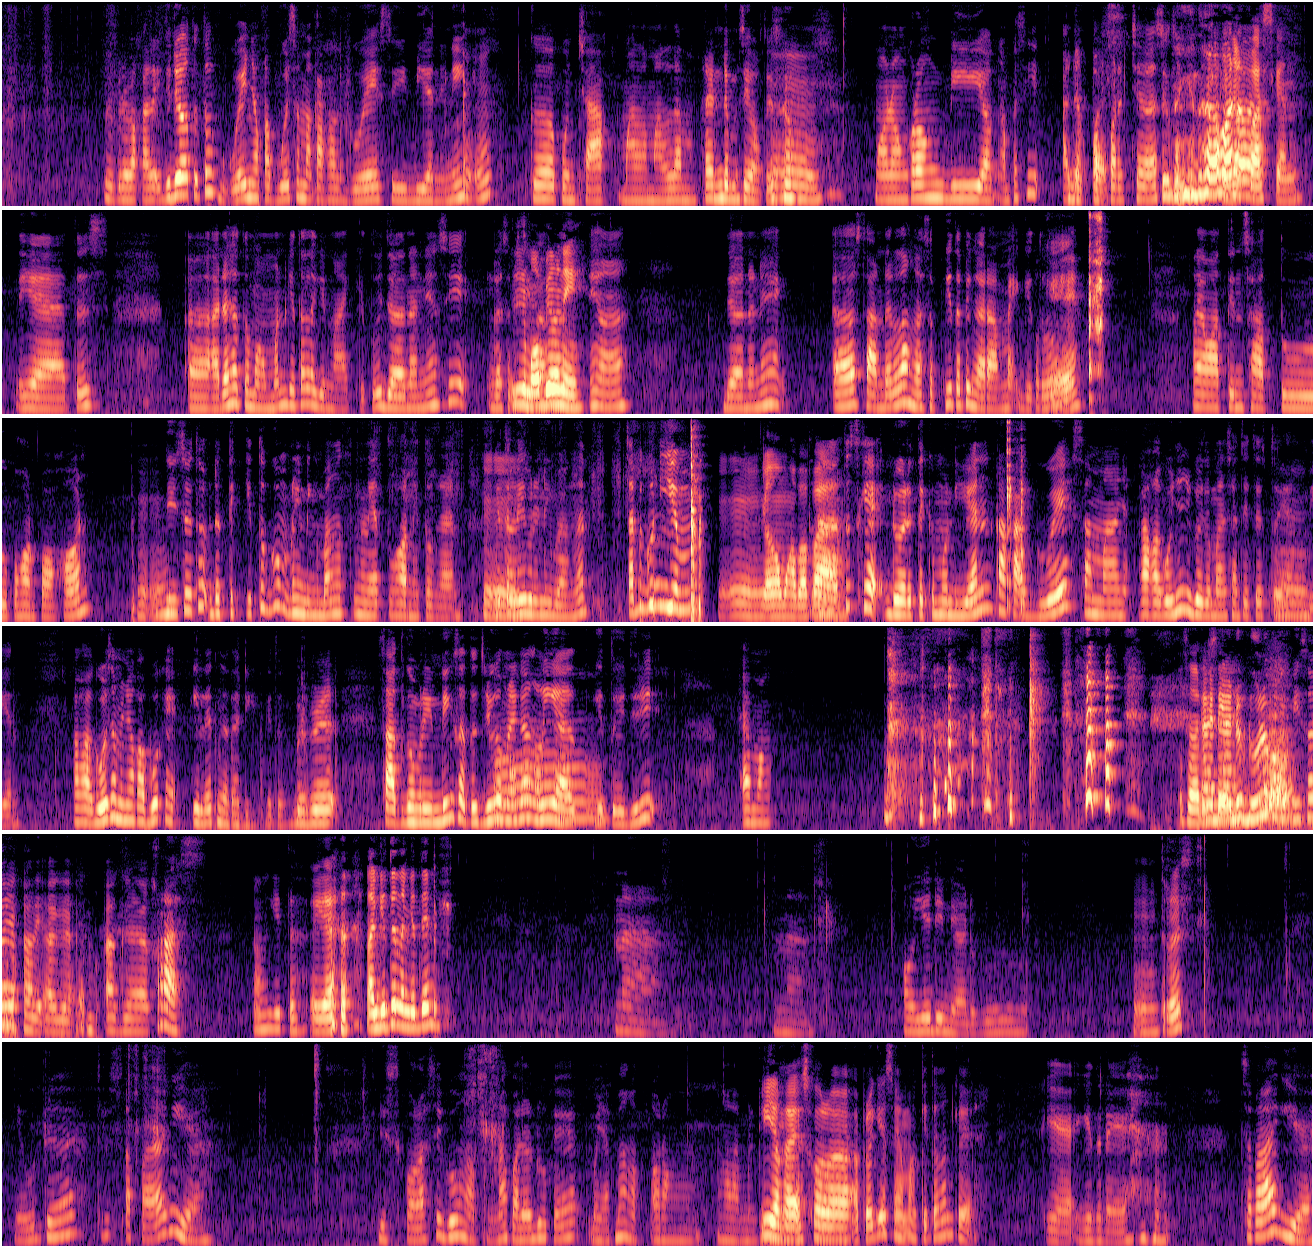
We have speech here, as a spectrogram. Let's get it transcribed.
beberapa kali. Jadi waktu itu gue nyokap gue sama kakak gue si Bian ini Mm-mm. ke puncak malam-malam. Random sih waktu itu. Hmm. mau nongkrong di yang apa sih? Ada chest gitu gitu. Apa pas kan? Iya terus eh, ada satu momen kita lagi naik gitu jalanannya sih nggak sepi Di mobil banget. nih? iya. Jalanannya eh standar lah nggak sepi tapi nggak rame gitu. Oke. Lewatin satu pohon-pohon Mm-mm. di situ detik itu gue merinding banget ngeliat pohon itu kan. Literally merinding banget. Tapi gue diem. Mm-mm, nggak ngomong Nah, apa-apa terus kayak dua detik kemudian kakak gue sama kakak gue juga lumayan sensitif tuh yang Hmm. Bian. Kakak gue sama nyokap gue kayak "Ih, liat nggak tadi? gitu. Bener saat gue merinding satu juga mereka ngeliat Oh. gitu. Jadi emang sorry, sorry. diaduk dulu pakai pisau ya kali agak agak keras. Oh gitu. Oh, ya lanjutin lanjutin nah. Nah. Oh iya din diaduk dulu. Mm, terus? Ya udah terus apa lagi ya? Di sekolah sih gue nggak pernah padahal dulu kayak banyak banget orang ngalamin iya kayak di sekolah. apalagi SMA kita kan kayak ya gitu deh. Siapa lagi ya?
